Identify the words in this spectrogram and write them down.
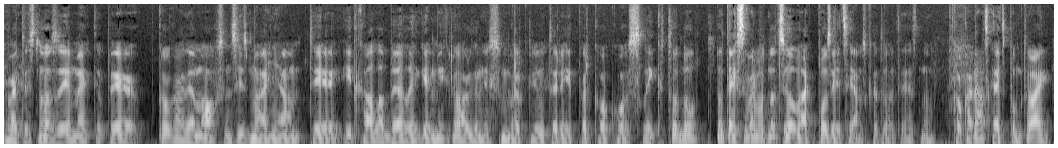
Vai tas nozīmē, ka pie kaut kādām augsnes izmaiņām tie it kā labvēlīgie mikroorganismi var kļūt arī par kaut ko sliktu? Nu, nu teiksim, varbūt no cilvēku pozīcijām skatoties, nu, kaut kāda atskaites punktu vajag.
